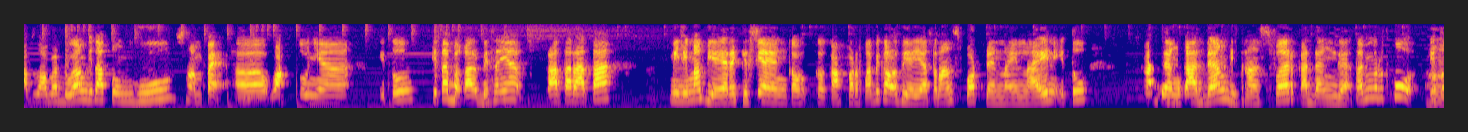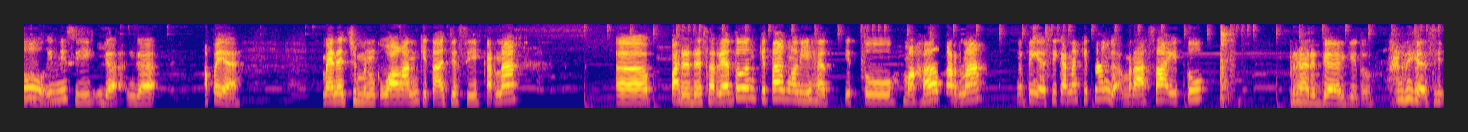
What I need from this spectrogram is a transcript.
Upload-upload doang kita tunggu sampai uh, waktunya itu kita bakal biasanya rata-rata minimal biaya regisnya yang ke, ke cover. Tapi kalau biaya transport dan lain-lain itu kadang-kadang ditransfer kadang enggak tapi menurutku hmm. itu ini sih enggak enggak apa ya manajemen keuangan kita aja sih. Karena uh, pada dasarnya tuh kan kita ngelihat itu mahal karena ngerti gak sih? Karena kita nggak merasa itu berharga gitu. Ngerti gak sih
